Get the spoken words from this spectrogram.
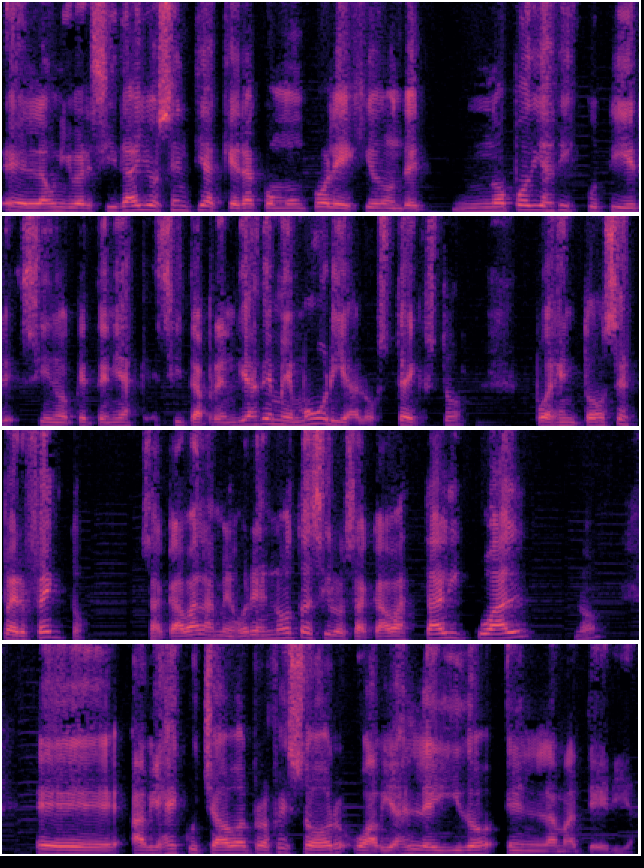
la universidad yo sentía que era como un colegio donde no podías discutir, sino que tenías, si te aprendías de memoria los textos, pues entonces perfecto, sacabas las mejores notas y lo sacabas tal y cual, ¿no? Eh, habías escuchado al profesor o habías leído en la materia.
